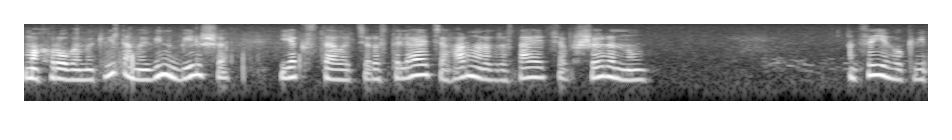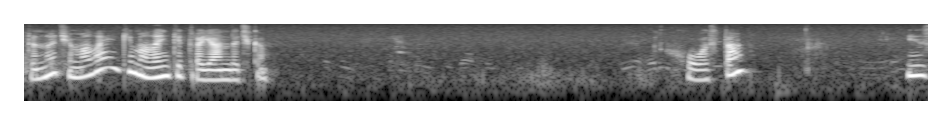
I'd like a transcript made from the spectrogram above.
махровими квітами він більше, як стелиться, розстеляється, гарно розростається в ширину. А це його квіти, наче маленькі-маленькі трояндочки. Хоста із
